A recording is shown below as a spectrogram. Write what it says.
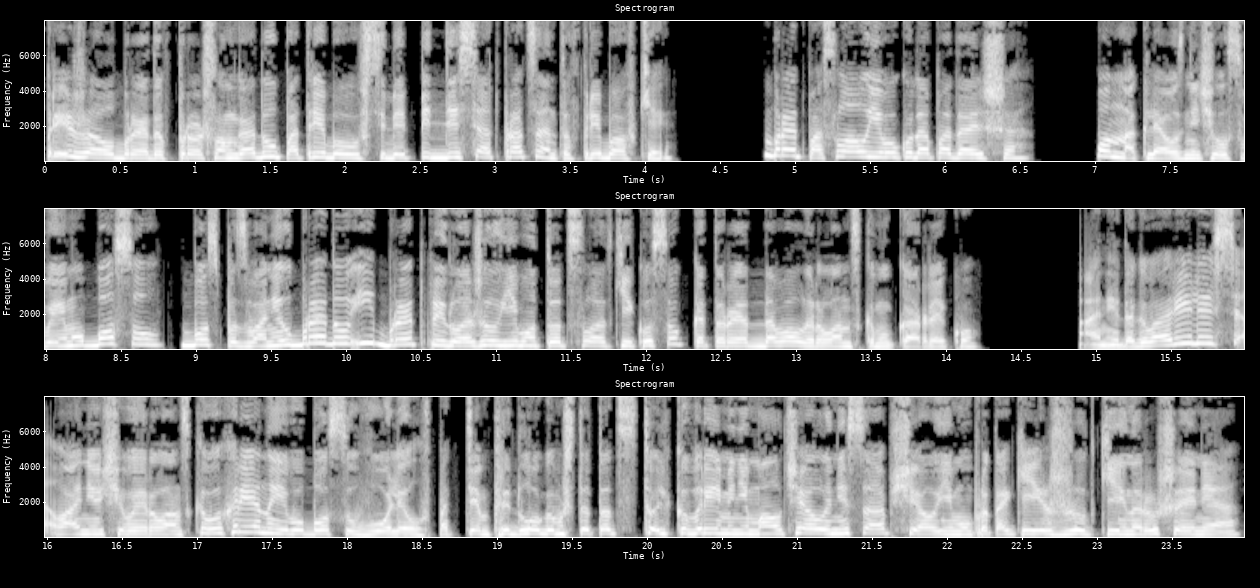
прижал Брэда в прошлом году, потребовав себе пятьдесят процентов прибавки. Брэд послал его куда подальше, он накляузничал своему боссу, босс позвонил Брэду, и Брэд предложил ему тот сладкий кусок, который отдавал ирландскому карлику. Они договорились, а вонючего ирландского хрена его босс уволил, под тем предлогом, что тот столько времени молчал и не сообщал ему про такие жуткие нарушения.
